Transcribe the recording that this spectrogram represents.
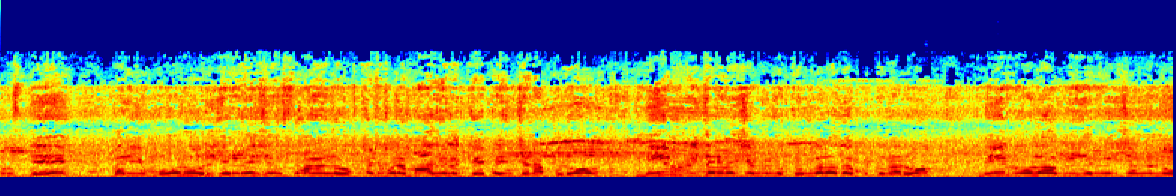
చూస్తే మరి మూడు రిజర్వేషన్ స్థానాల్లో ఒక్కటి కూడా మాదిగలకు కేటాయించినప్పుడు మీరు రిజర్వేషన్లను తుంగలో దొక్కుతున్నారు. మీరు రూల్ ఆఫ్ రిజర్వేషన్లను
